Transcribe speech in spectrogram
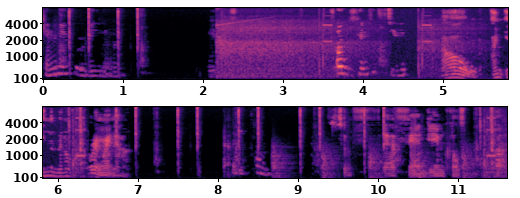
came here for a reason. Yes. Oh, can you see? No, I'm in the middle of recording right now. Some FNAF fan game called um,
